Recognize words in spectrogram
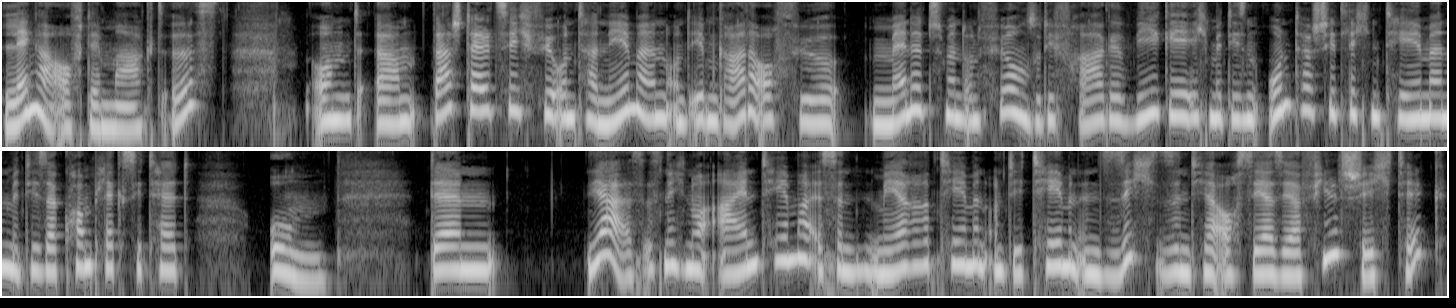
länger auf dem Markt ist. Und ähm, da stellt sich für Unternehmen und eben gerade auch für Management und Führung so die Frage, wie gehe ich mit diesen unterschiedlichen Themen, mit dieser Komplexität um? Denn ja, es ist nicht nur ein Thema, es sind mehrere Themen und die Themen in sich sind ja auch sehr, sehr vielschichtig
